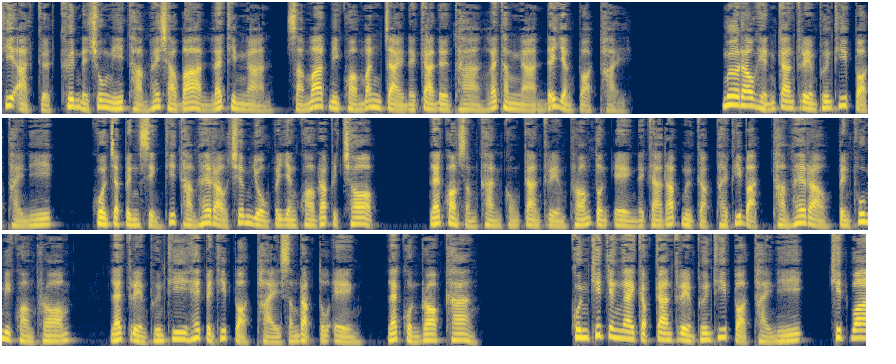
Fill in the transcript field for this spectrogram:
ที่อาจเกิดขึ้นในช่วงนี้ทำให้ชาวบ้านและทีมงาน สามารถมีความมั่นใจในการเดินทางและทำงานได้อย่างปลอดภัย เมื่อเราเห็นการเตรียมพื้นที่ปลอดภัยนี้ ควรจะเป็นสิ่งที่ทำให้เราเชื่อมโยงไปยังความรับผิดชอบ และความสำคัญของการเตรียมพร้อมตนเองในการรับมือกับภัยพิบัติทำให้เราเป็นผู้มีความพร้อม และเตรียมพื้นที่ให้เป็นที่ปลอดภัยสำหรับตัวเอง และคนรอบข้าง คุณคิดยังไงกับการเตรียมพื้นที่ปลอดภัยนี้ คิดว่า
